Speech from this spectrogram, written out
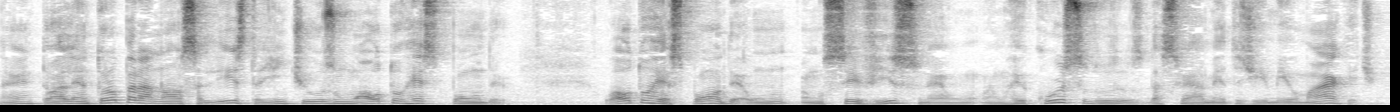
Né? Então ela entrou para a nossa lista, a gente usa um autoresponder. O autoresponder é um, é um serviço, né? um, é um recurso dos, das ferramentas de e-mail marketing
